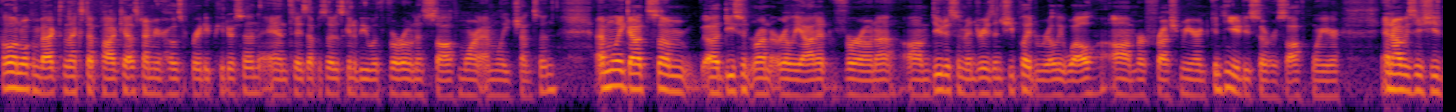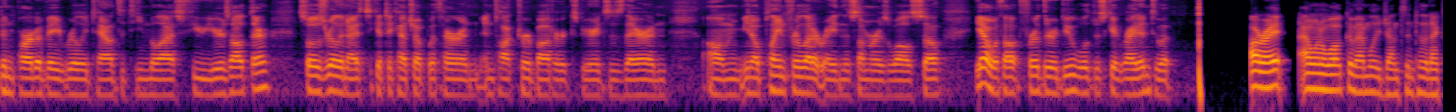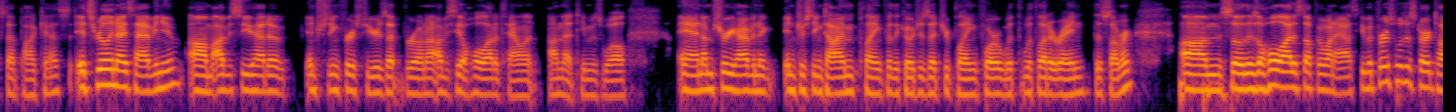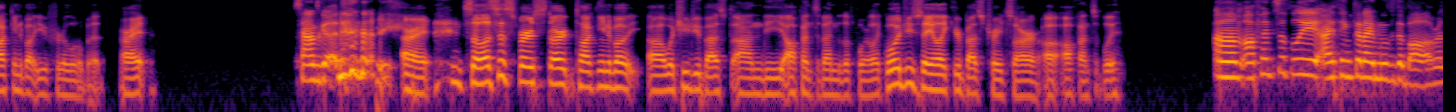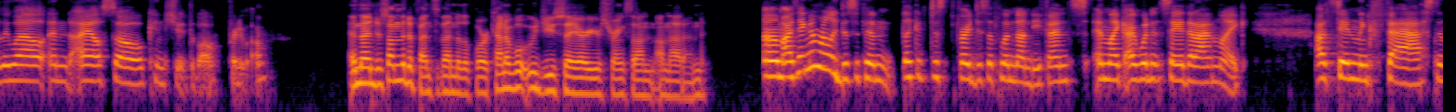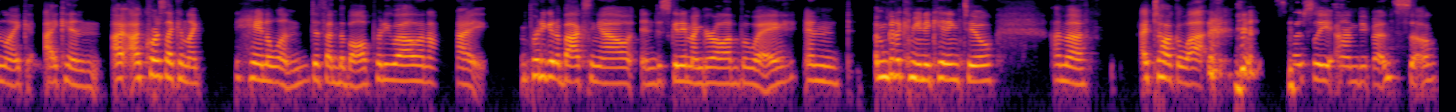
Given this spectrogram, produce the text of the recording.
Hello and welcome back to the Next Step Podcast. I'm your host, Brady Peterson, and today's episode is going to be with Verona sophomore Emily Jensen. Emily got some uh, decent run early on at Verona um, due to some injuries, and she played really well um, her freshman year and continued to do so her sophomore year. And obviously, she's been part of a really talented team the last few years out there, so it was really nice to get to catch up with her and, and talk to her about her experiences there and, um, you know, playing for Let It Rain this summer as well. So, yeah, without further ado, we'll just get right into it. All right, I want to welcome Emily Jensen to the Next Step podcast. It's really nice having you. Um, obviously you had a interesting first few years at Verona. Obviously, a whole lot of talent on that team as well, and I'm sure you're having an interesting time playing for the coaches that you're playing for with with Let It Rain this summer. Um, so there's a whole lot of stuff I want to ask you, but first we'll just start talking about you for a little bit. All right. Sounds good. All right. So let's just first start talking about uh, what you do best on the offensive end of the floor. Like, what would you say like your best traits are uh, offensively? Um, offensively, I think that I move the ball really well, and I also can shoot the ball pretty well. And then just on the defensive end of the floor, kind of what would you say are your strengths on on that end? Um, I think I'm really disciplined, like just very disciplined on defense, and like I wouldn't say that I'm like outstandingly fast and like I can. I of course I can like handle and defend the ball pretty well, and I I'm pretty good at boxing out and just getting my girl out of the way, and I'm good at communicating too. I'm a I talk a lot. especially on defense. So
